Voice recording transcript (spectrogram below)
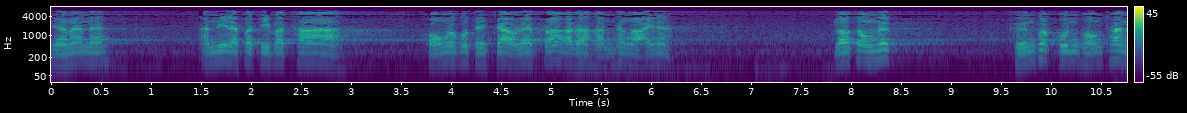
อย่างนั้นนะ อันนี้แหละปฏิปทาของพระพุทธเจ้าและพระอรหันต์ทั้งหลายนะ่ะ เราต้องนึกถึงพระคุณของท่าน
